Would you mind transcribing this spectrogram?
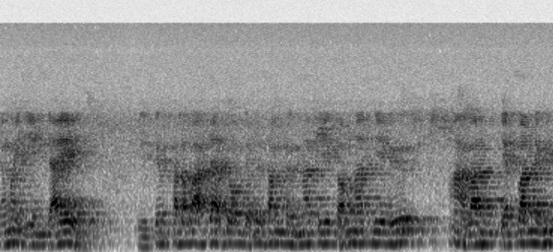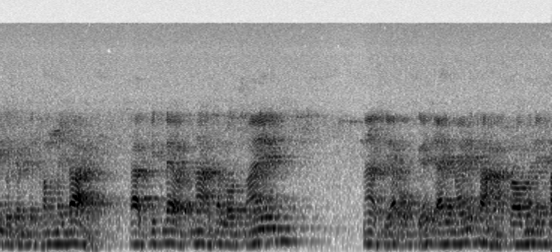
ยังไม่อิ่มใจ หรือเจ้าคารวะญาติโยมจะไปทำหนึ่งนาทีสองนาทีหรือห้าวันเจ็ดวันอย่างนี้ก็ยังจะทำไม่ได้ ถ้าคิดแล้วน่าสลดไหมน่าเสียอกเสียใจไหมถ้าหากเราไม่ได้ท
